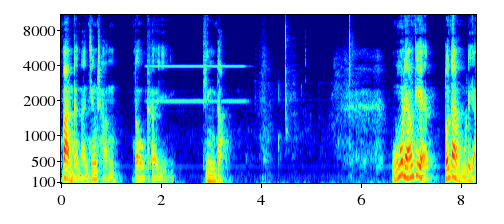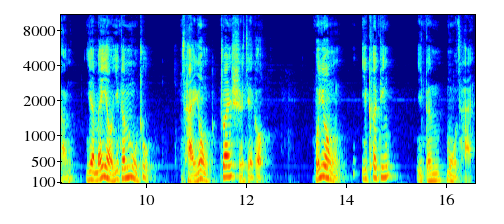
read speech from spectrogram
半个南京城都可以听到。无梁殿不但无梁，也没有一根木柱，采用砖石结构。不用一颗钉、一根木材，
